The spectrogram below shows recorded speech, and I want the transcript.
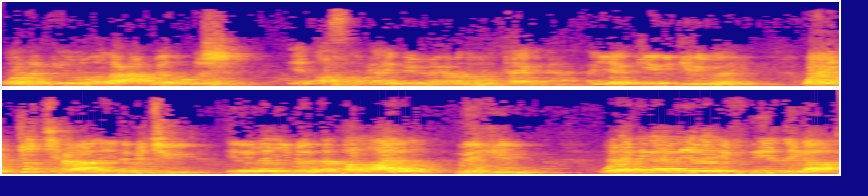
war raggii luqada carbeed u dhashay ee asalka ay nebi maxamed hortaagnaa ayaa keeni kari waayey. Waxay ka jeclaanayna ma jirin inay la yimaadaan hal aayada mana keeni war adiga aniyaga ifriiqiga ah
